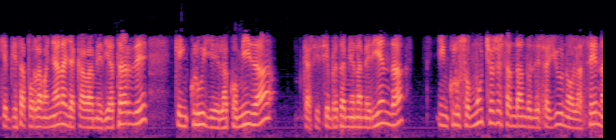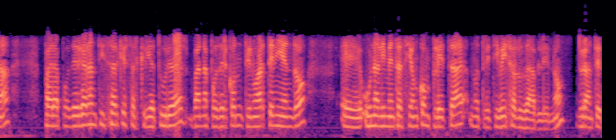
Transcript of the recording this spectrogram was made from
que empieza por la mañana y acaba a media tarde, que incluye la comida, casi siempre también la merienda, incluso muchos están dando el desayuno o la cena para poder garantizar que estas criaturas van a poder continuar teniendo eh, una alimentación completa, nutritiva y saludable, ¿no? Durante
